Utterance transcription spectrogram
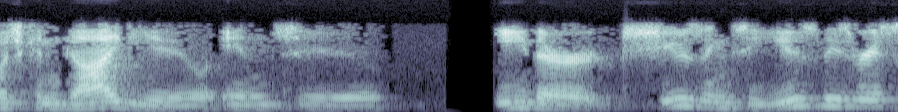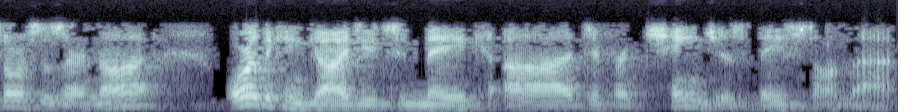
which can guide you into either choosing to use these resources or not, or they can guide you to make uh, different changes based on that.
